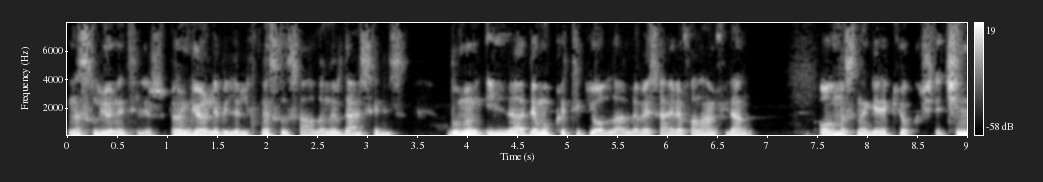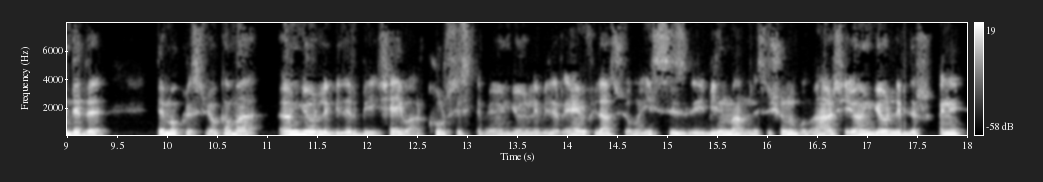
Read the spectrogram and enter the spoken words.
nasıl yönetilir, öngörülebilirlik nasıl sağlanır derseniz bunun illa demokratik yollarla vesaire falan filan olmasına gerek yok. İşte Çin'de de demokrasi yok ama öngörülebilir bir şey var. Kur sistemi öngörülebilir. Enflasyonu, işsizliği, bilmem nesi, şunu bunu her şeyi öngörülebilir. Hani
